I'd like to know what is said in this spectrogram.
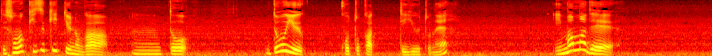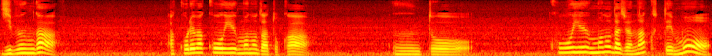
でその気づきっていうのがうんとどういうことかっていうとね今まで自分があこれはこういうものだとかうんとこういうものだじゃなくても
